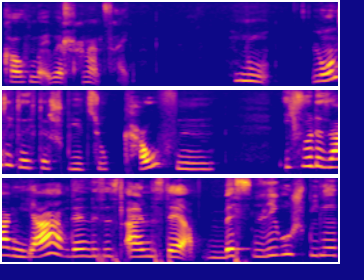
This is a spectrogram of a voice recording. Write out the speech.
kaufen bei eBay Kleinanzeigen. Nun, lohnt sich das Spiel zu kaufen? Ich würde sagen ja, denn es ist eines der besten Lego-Spiele,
